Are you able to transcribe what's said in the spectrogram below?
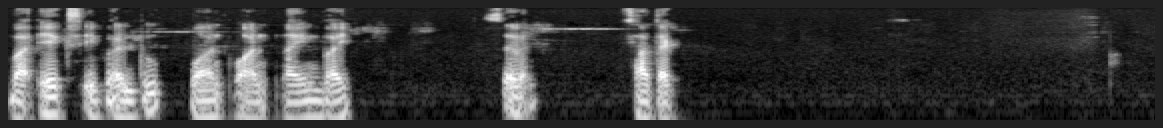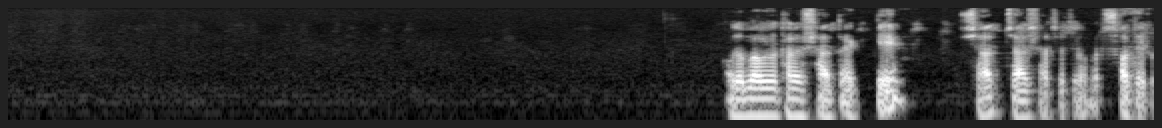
বা X equal to one one nine by seven সাত এক। পাবো তাহলে সাত এককে সাত, চার, সাত সাত সতেরো।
